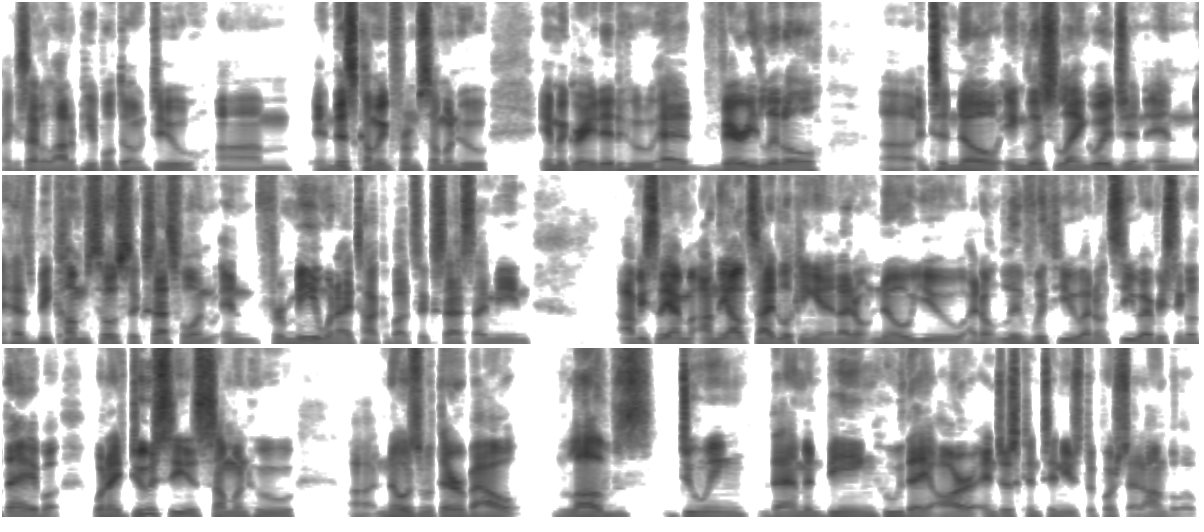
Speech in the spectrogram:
like I said, a lot of people don't do. Um, and this coming from someone who immigrated, who had very little uh, to know English language, and and has become so successful. And and for me, when I talk about success, I mean obviously I'm on the outside looking in. I don't know you. I don't live with you. I don't see you every single day. But what I do see is someone who uh, knows what they're about, loves doing them and being who they are, and just continues to push that envelope.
